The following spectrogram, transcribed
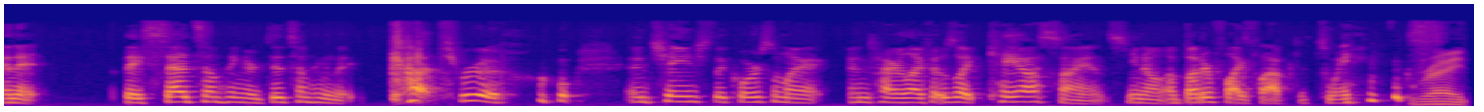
and it they said something or did something that cut through and changed the course of my entire life. It was like chaos science, you know, a butterfly flapped its wings Right.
